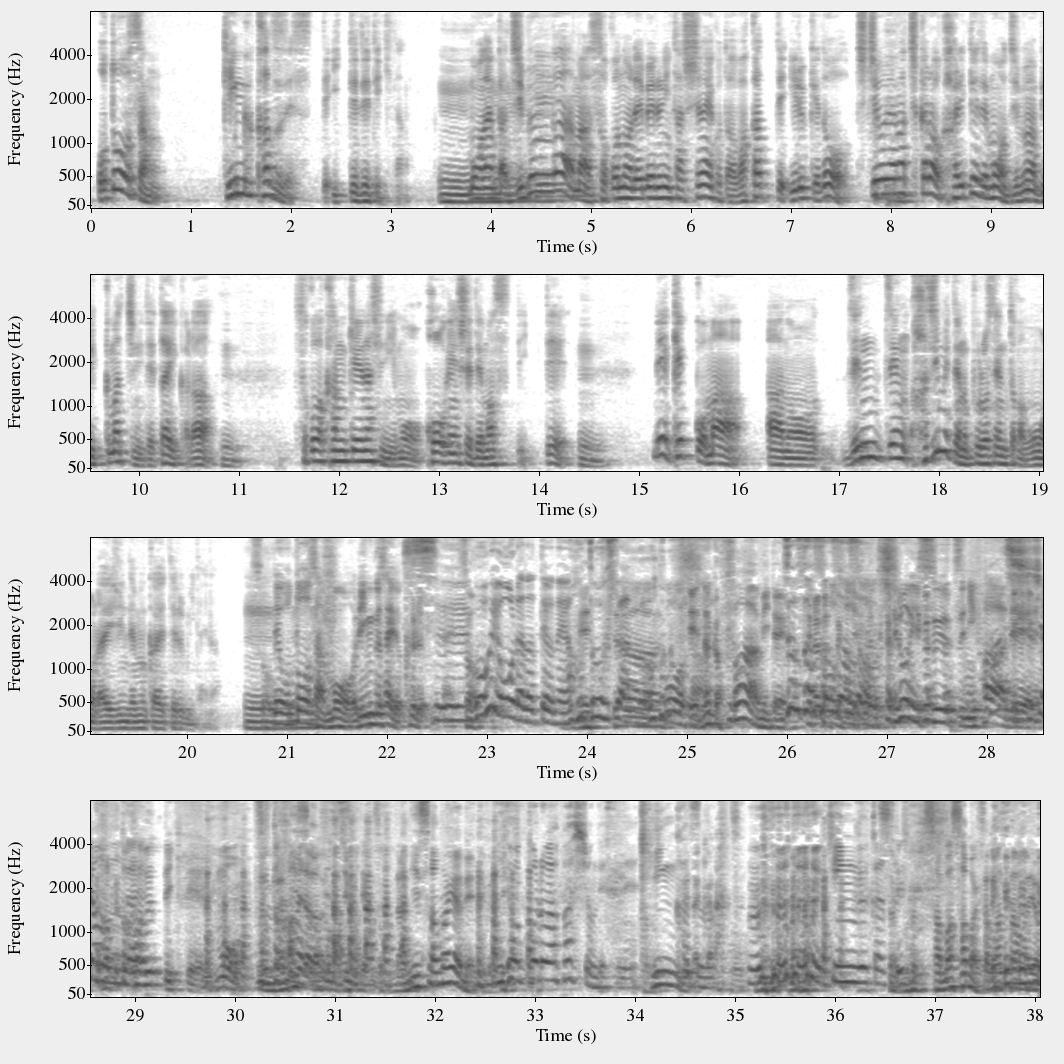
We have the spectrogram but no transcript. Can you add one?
お父さんキングカズですって言って出てきたの。うんもうなんか自分がまあそこのレベルに達してないことは分かっているけど父親の力を借りてでも自分はビッグマッチに出たいからうん。そこは関係なしにもう公言して出ますって言ってうん。で結構まああの全然初めてのプロ戦とかも来人で迎えてるみたいな。うんでお父さんもリングサイド来る。みたいなすごいオーラだったよねお父さんの。えなんかファーみたいな。そうそうそうそう白いスーツにファーでカットかぶってきてもうずっとカメラがそっち見てる。そう。何様やねん。見どころはファッションですね。キングだから。キングカズ。様様ね。々よ。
